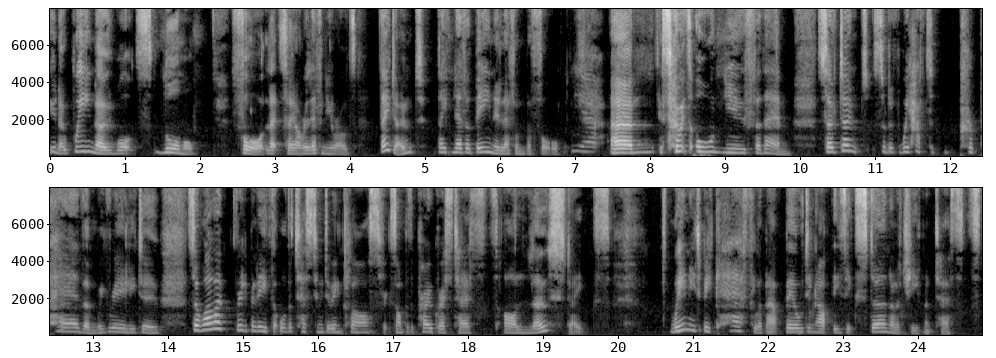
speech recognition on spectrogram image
you know, we know what's normal for, let's say, our 11 year olds. They don't. They've never been 11 before. Yeah. Um, so it's all new for them. So don't sort of, we have to prepare them. We really do. So while I really believe that all the testing we do in class, for example, the progress tests, are low stakes, we need to be careful about building up these external achievement tests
